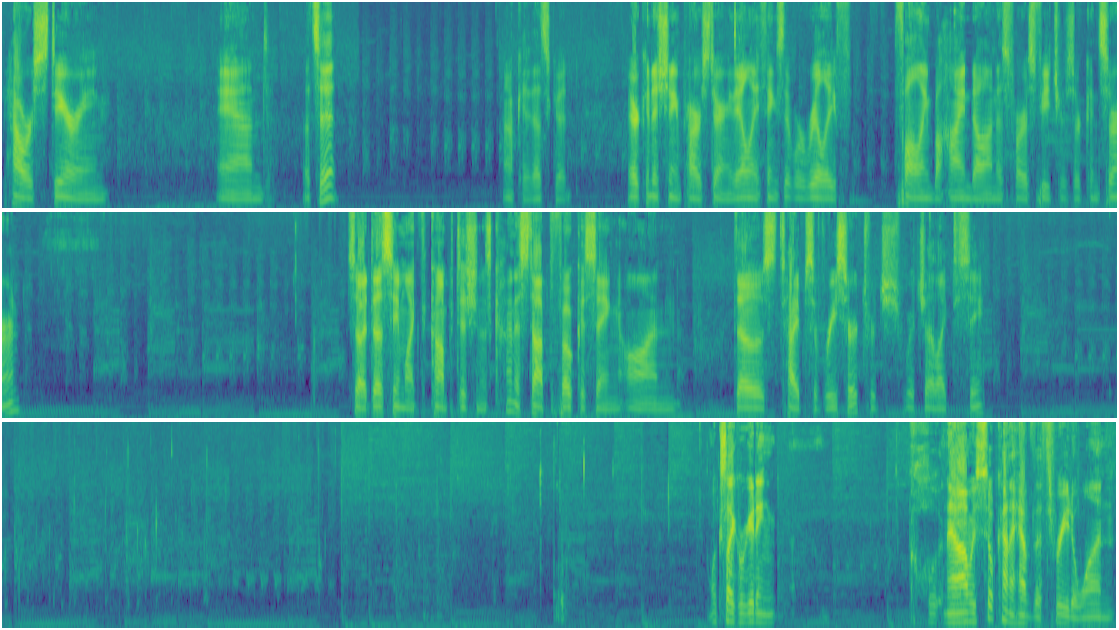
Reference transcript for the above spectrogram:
power steering and that's it. Okay that's good. Air conditioning power steering the only things that we're really falling behind on as far as features are concerned. So it does seem like the competition has kind of stopped focusing on those types of research which which I like to see Looks like we're getting... Now, we still kind of have the 3 to 1.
